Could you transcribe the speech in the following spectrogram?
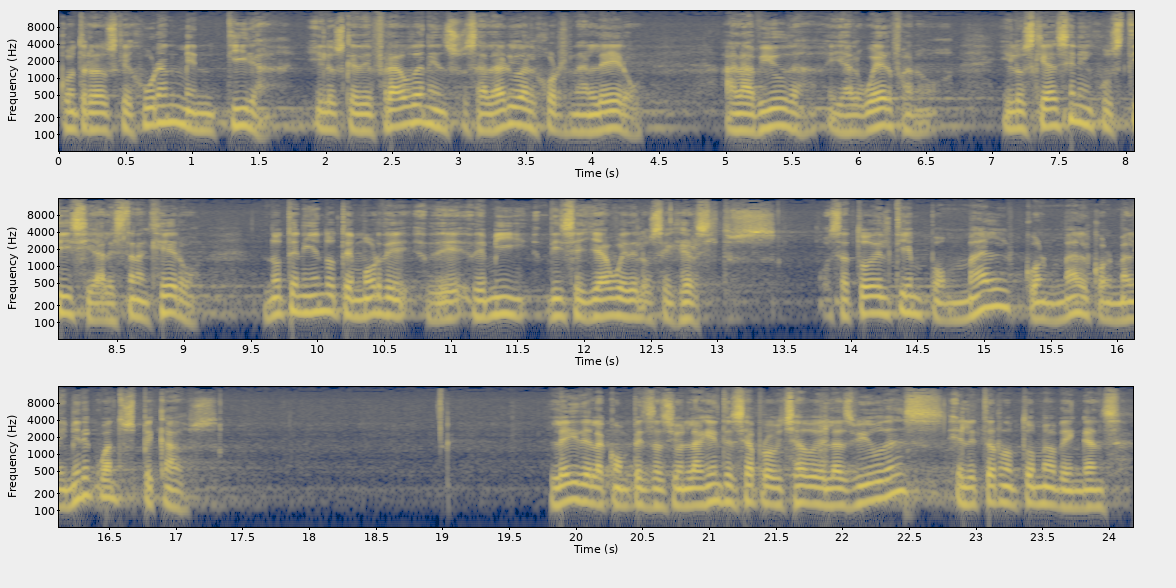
contra los que juran mentira y los que defraudan en su salario al jornalero, a la viuda y al huérfano, y los que hacen injusticia al extranjero, no teniendo temor de, de mí, dice Yahweh de los ejércitos. O sea, todo el tiempo mal con mal con mal. Y miren cuántos pecados. Ley de la compensación. La gente se ha aprovechado de las viudas, el Eterno toma venganza.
